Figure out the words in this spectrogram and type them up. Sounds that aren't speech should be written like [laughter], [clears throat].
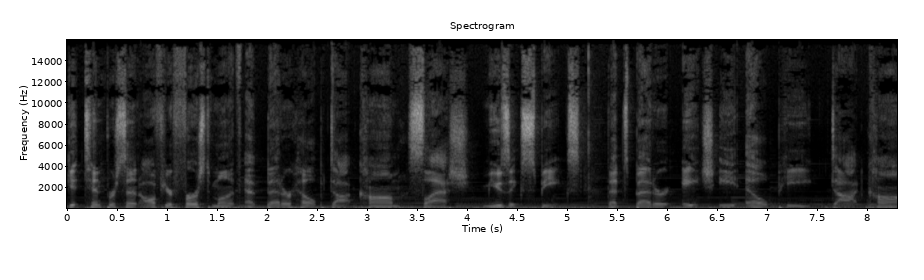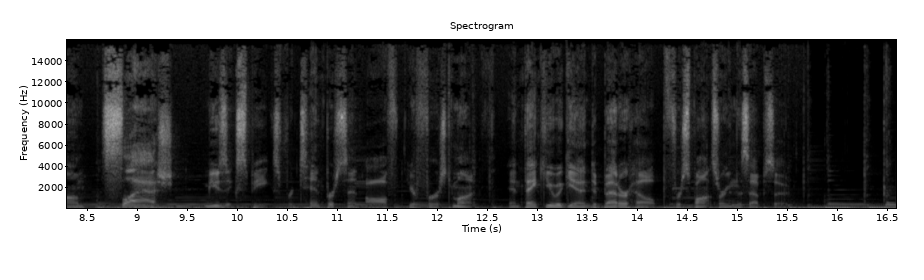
Get 10% off your first month at betterhelp.com slash music speaks. That's better, H-E-L-P dot com slash music speaks for 10% off your first month. And thank you again to BetterHelp for sponsoring this episode.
